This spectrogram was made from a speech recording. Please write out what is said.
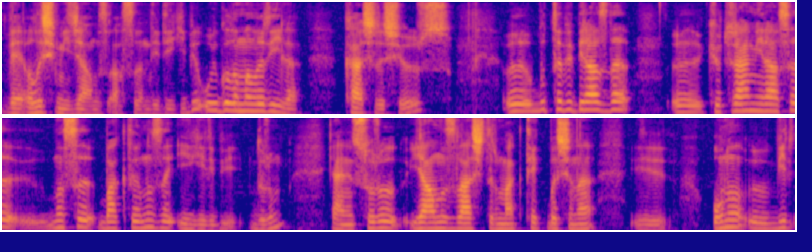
ve alışmayacağımız aslında dediği gibi uygulamalarıyla karşılaşıyoruz. E, bu tabii biraz da e, kültürel mirasa nasıl baktığımızla ilgili bir durum. Yani soru yalnızlaştırmak tek başına e, onu e, bir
